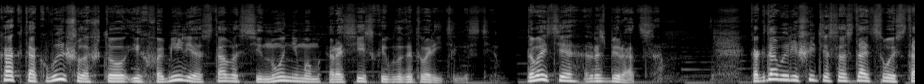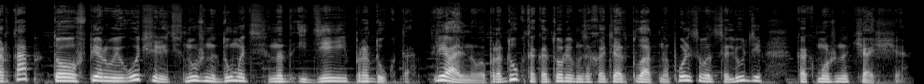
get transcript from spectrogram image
Как так вышло, что их фамилия стала синонимом российской благотворительности? Давайте разбираться. Когда вы решите создать свой стартап, то в первую очередь нужно думать над идеей продукта. Реального продукта, которым захотят платно пользоваться люди как можно чаще –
